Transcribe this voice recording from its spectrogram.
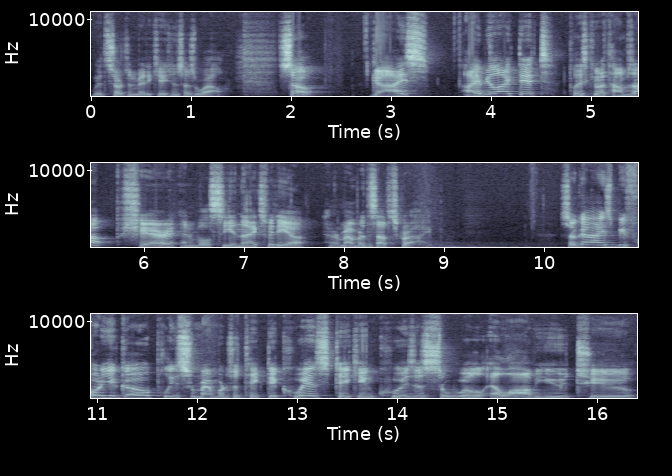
with certain medications as well. So, guys, I hope you liked it. Please give a thumbs up, share, and we'll see you in the next video. And remember to subscribe. So guys, before you go, please remember to take the quiz. Taking quizzes will allow you to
